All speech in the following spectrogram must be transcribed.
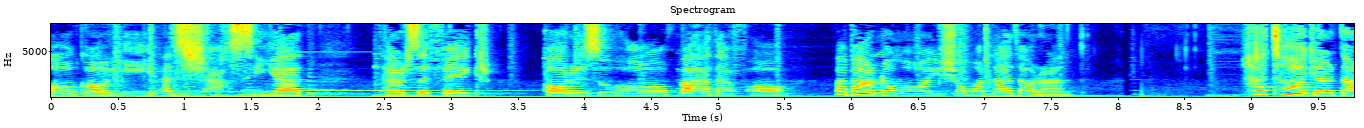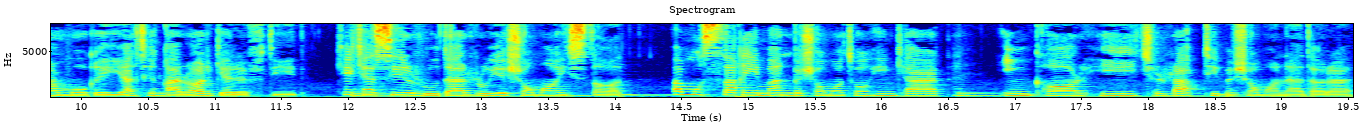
آگاهی از شخصیت، طرز فکر، آرزوها و هدفها و برنامه های شما ندارند. حتی اگر در موقعیتی قرار گرفتید که کسی رو در روی شما ایستاد و مستقیما به شما توهین کرد این کار هیچ ربطی به شما ندارد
